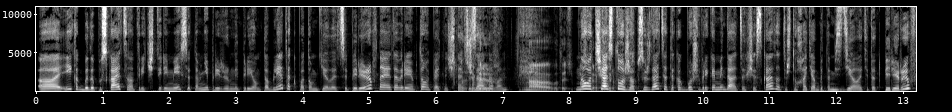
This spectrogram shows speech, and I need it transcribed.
и как бы допускается на 3-4 месяца там непрерывный прием таблеток, потом делается перерыв на это время, потом опять А начинается перерыв? заново. На вот эти Но вот сейчас тоже обсуждается, это как больше в рекомендациях сейчас сказано, то, что хотя бы там сделать этот перерыв,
